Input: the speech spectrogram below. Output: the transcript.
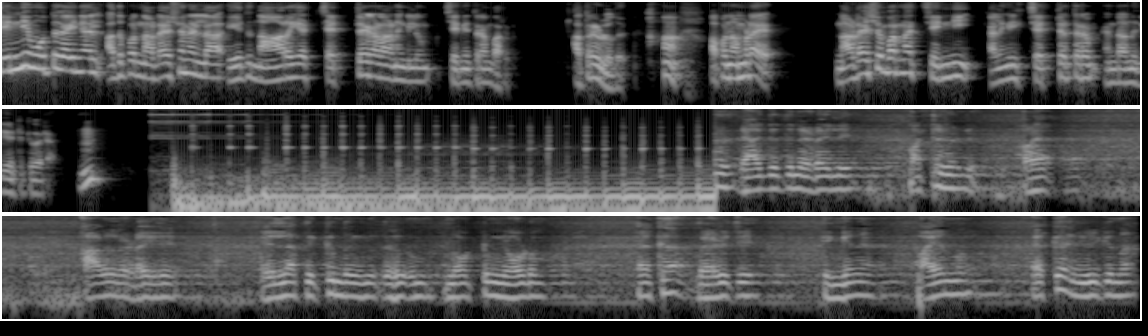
ചെന്നി മൂത്ത് കഴിഞ്ഞാൽ അതിപ്പോൾ നടേശനല്ല ഏത് നാറിയ ചെറ്റകളാണെങ്കിലും ചെന്നിത്തരം പറയും. അത്രേ ഉള്ളത് അപ്പോൾ നമ്മുടെ നടേശൻ പറഞ്ഞ ചെന്നി അല്ലെങ്കിൽ ചെറ്റത്തരം എന്താന്ന് കേട്ടിട്ട് വരാം. രാജ്യത്തിന്റെ രാജ്യത്തിനിടയിൽ മറ്റൊരു കുറേ ആളുകളുടെ ഇടയിൽ എല്ലാ തിക്കും നോട്ടും ഞോടും ഒക്കെ മേടിച്ച് ഇങ്ങനെ ഭയന്നും ഒക്കെ ജീവിക്കുന്ന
